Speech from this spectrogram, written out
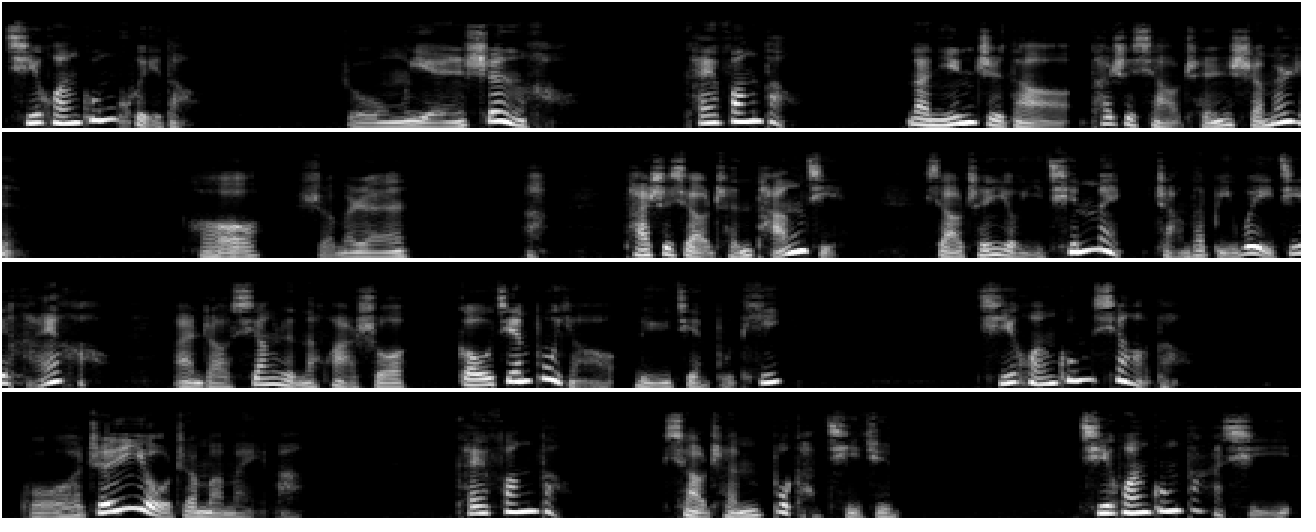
齐桓公回道：“容颜甚好。”开方道：“那您知道他是小陈什么人？”“哦，什么人？”“啊，他是小陈堂姐。小陈有一亲妹，长得比魏姬还好。按照乡人的话说，狗见不咬，驴见不踢。”齐桓公笑道：“果真有这么美吗？”开方道：“小臣不敢欺君。”齐桓公大喜，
